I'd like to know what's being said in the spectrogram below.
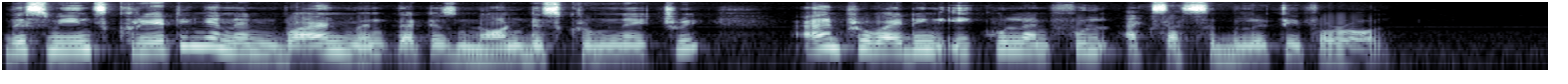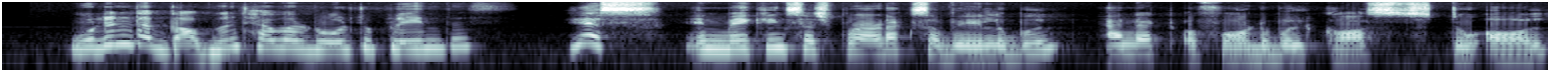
This means creating an environment that is non-discriminatory and providing equal and full accessibility for all. Wouldn't the government have a role to play in this? Yes, in making such products available and at affordable costs to all,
